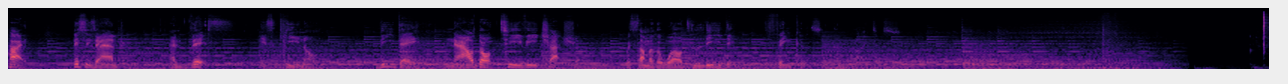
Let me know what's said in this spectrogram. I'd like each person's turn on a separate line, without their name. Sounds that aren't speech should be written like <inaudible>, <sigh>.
Hi, this is Andrew, and this is Keen On, the daily now.tv chat show with some of the world's leading thinkers and writers.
